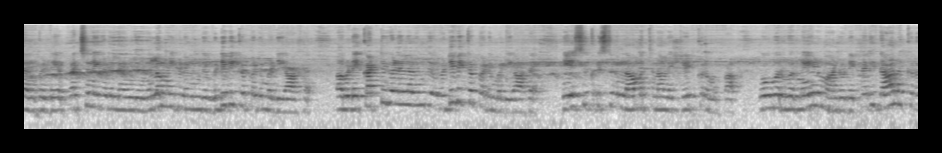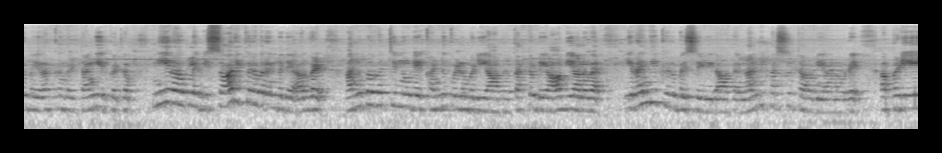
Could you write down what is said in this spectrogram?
தங்களுடைய பிரச்சனைகளிலிருந்து நிலைமைகளிலிருந்து விடுவிக்கப்படும்படியாக அவருடைய கட்டுகளிலிருந்து விடுவிக்கப்படும்படியாக இயேசு கிறிஸ்துவின் நாமத்தினாலே கேட்கிறோம்ப்பா ஒவ்வொருவர் மேலும் ஆண்டுடைய பெரிதான கிருபை இறக்கங்கள் தங்கி இருக்கட்டும் நீர் அவர்களை விசாரிக்கிறவர் என்பதை அவர்கள் அனுபவத்தினுடைய கண்டு கொள்ளும்படியாக கட்டுடைய ஆவியானவர் இறங்கி கிருபை செய்வீராக. நன்றி பரிசுத்தாவியானவரே அப்படியே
